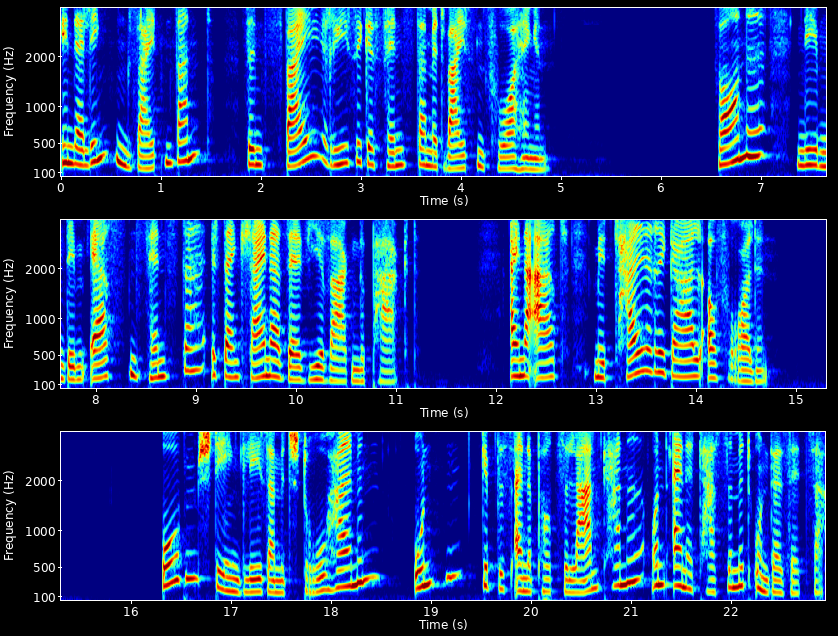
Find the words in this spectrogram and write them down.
In der linken Seitenwand sind zwei riesige Fenster mit weißen Vorhängen. Vorne, neben dem ersten Fenster, ist ein kleiner Servierwagen geparkt. Eine Art Metallregal auf Rollen. Oben stehen Gläser mit Strohhalmen, unten gibt es eine Porzellankanne und eine Tasse mit Untersetzer.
